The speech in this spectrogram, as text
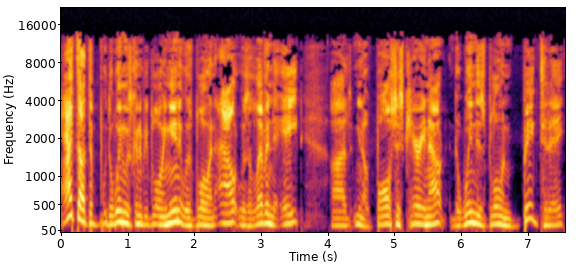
I thought the the wind was going to be blowing in. It was blowing out. It was 11 to 8. Uh, you know, balls just carrying out. The wind is blowing big today,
